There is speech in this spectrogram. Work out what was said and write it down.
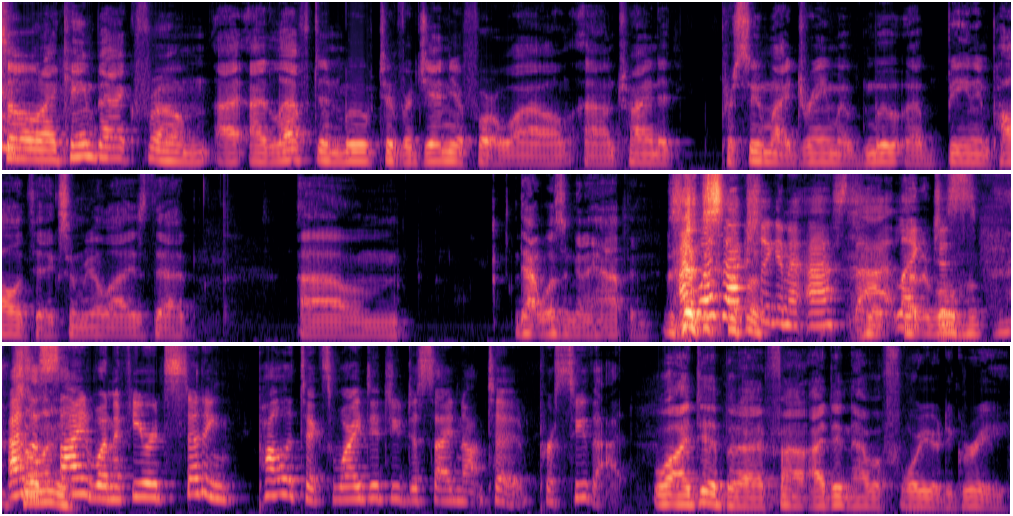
so when I came back from, I, I left and moved to Virginia for a while, um, trying to pursue my dream of mo- of being in politics, and realized that um, that wasn't going to happen. I was So- actually going to ask that. Like, just as so a any- side one, if you were studying politics, why did you decide not to pursue that? Well, I did, but I found I didn't have a four year degree.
